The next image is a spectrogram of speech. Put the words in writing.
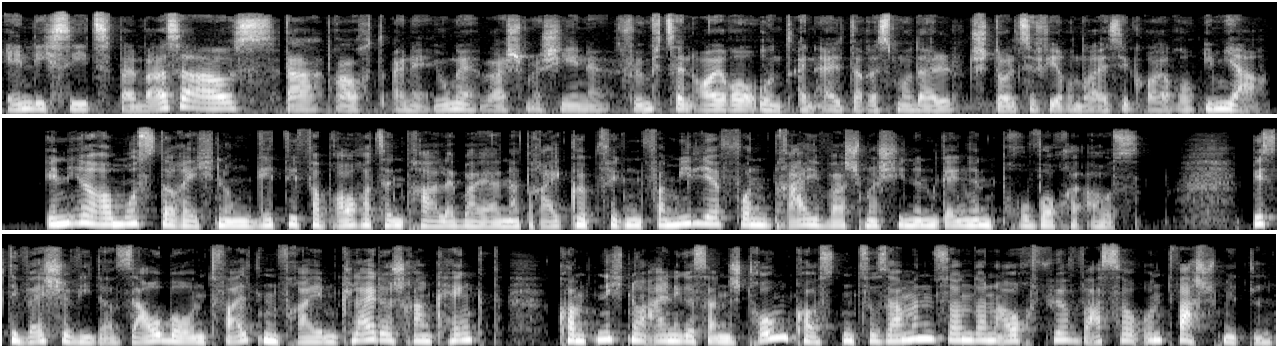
Ähnlich sieht es beim Wasser aus. Da braucht eine junge Waschmaschine 15 Euro und ein älteres Modell stolze 34 Euro im Jahr. In ihrer Musterrechnung geht die Verbraucherzentrale bei einer dreiköpfigen Familie von drei Waschmaschinengängen pro Woche aus. Bis die Wäsche wieder sauber und faltenfrei im Kleiderschrank hängt, kommt nicht nur einiges an Stromkosten zusammen, sondern auch für Wasser und Waschmittel.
